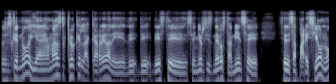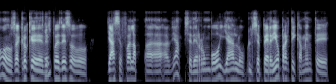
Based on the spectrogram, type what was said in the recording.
Pues es que no, y además creo que la carrera de, de, de, este señor Cisneros también se, se, desapareció, ¿no? O sea, creo que después de eso ya se fue a la, ya se derrumbó y ya lo, se perdió prácticamente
